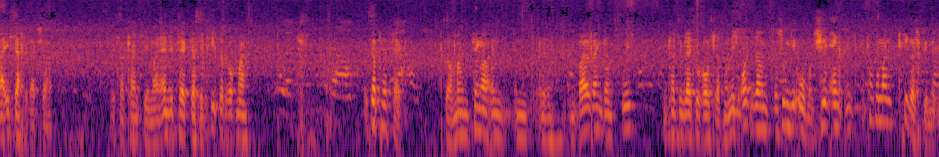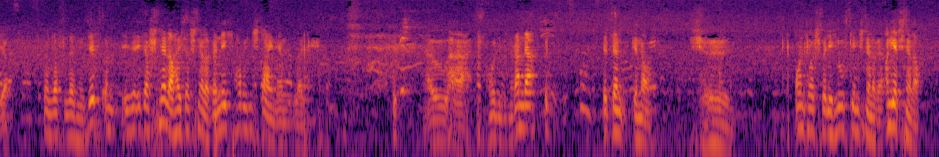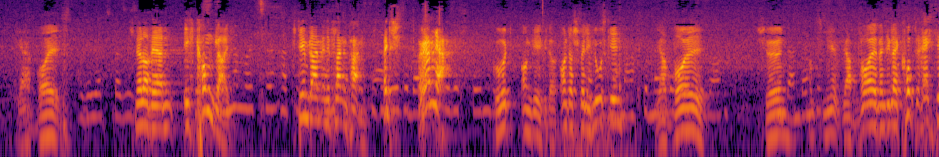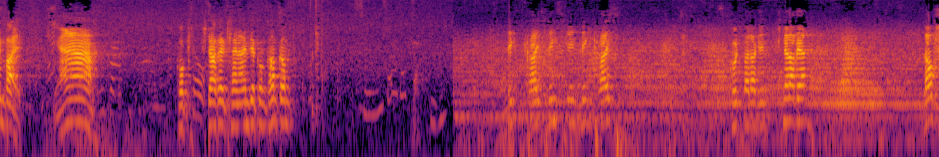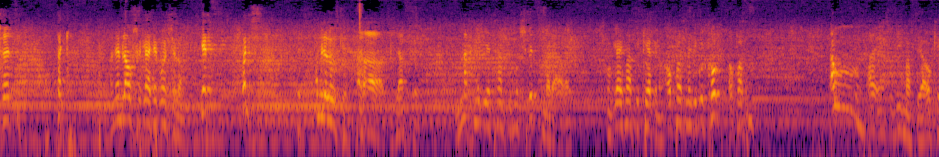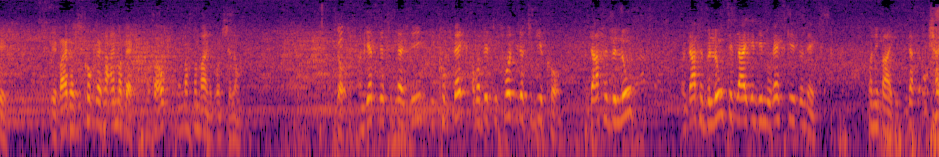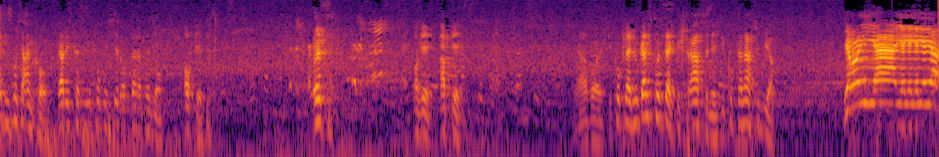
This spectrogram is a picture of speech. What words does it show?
Ja, ich dachte das schon. Ist ja kein Thema. Im Endeffekt, dass ihr Trieb da drauf macht, ist ja perfekt. So, mach den Finger in, in, äh, in den Ball rein, ganz ruhig. Dann kannst du gleich so rauslassen. Und nicht unten, sondern versuchen hier oben. Und schön eng. Dann kannst du mal ein Kriegerspiel mit ihr. Dann lass du gleich nur Sitz und ist ja schneller, heißt ja schneller. Wenn nicht, habe ich einen Stein irgendwo gleich. Bitte. Oha. Hol dich ein bisschen ran da. Bitte. Genau. Schön. Unterschwellig losgehen, schneller werden. Und jetzt schneller. Jawohl. Schneller werden. Ich komme gleich. Stehen bleiben, in die Flanken packen. Mensch, ran da. Gut, und geh wieder. Unterschwellig losgehen. Jawohl. Schön. Komm zu mir. Jawohl, wenn sie gleich guckt, rechts den Ball. Ja. Guck, Stachel, kleine Einwirkung. Komm, komm. Linken Kreis, links gehen, linken Kreis. Gut, weitergehen. Schneller werden. Laufschritt. Zack. Im Laufschritt gleich die Grundstellung. Jetzt. Und wieder losgehen. Ah, klasse. Mach mit ihr Tanz. Du musst schwitzen bei der Arbeit. Und gleich machst du die Kehrbe noch. Aufpassen, wenn sie gut guckt. Aufpassen. Au! Ah, ja, die machst du ja, okay. Geh weiter. Sie guckt gleich noch einmal weg. Pass auf, dann machst du nochmal eine Grundstellung. So, und jetzt wirst du gleich sehen, die guckt weg, aber wird sofort wieder zu dir kommen. Und dafür belohnt, und dafür belohnt sie gleich, indem du rechts gehst und links. Und den gehst. Und sagst, oh scheiße, ich muss ja ankommen. Dadurch, dass du fokussiert auf deine Person. Auf geht's. Los. Okay, ab geht's. Jawohl. Sie guckt gleich nur ganz kurz weg, bestraft sie nicht. Sie guckt danach zu dir. Jawohl, ja, ja, ja, ja, ja.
